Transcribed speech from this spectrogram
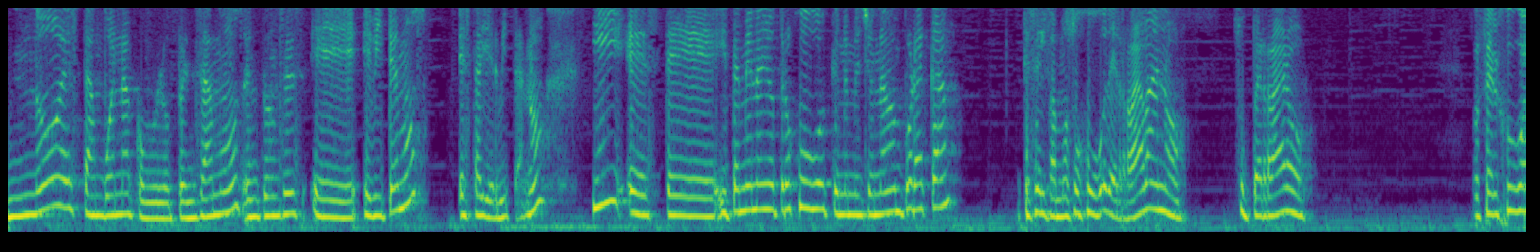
no es tan buena como lo pensamos, entonces eh, evitemos esta hierbita, ¿no? Y este, y también hay otro jugo que me mencionaban por acá, que es el famoso jugo de rábano, súper raro. O sea, el jugo,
